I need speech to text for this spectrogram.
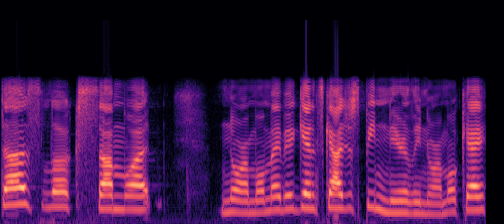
does look somewhat normal. Maybe again, it's got to just be nearly normal, okay?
